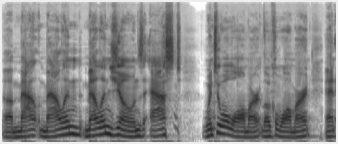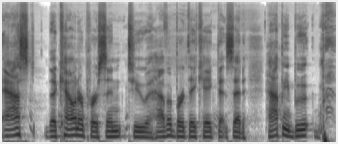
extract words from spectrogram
uh, Mal- Malin, Mellon Jones, asked went to a Walmart, local Walmart, and asked the counter person to have a birthday cake that said "Happy Bo-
